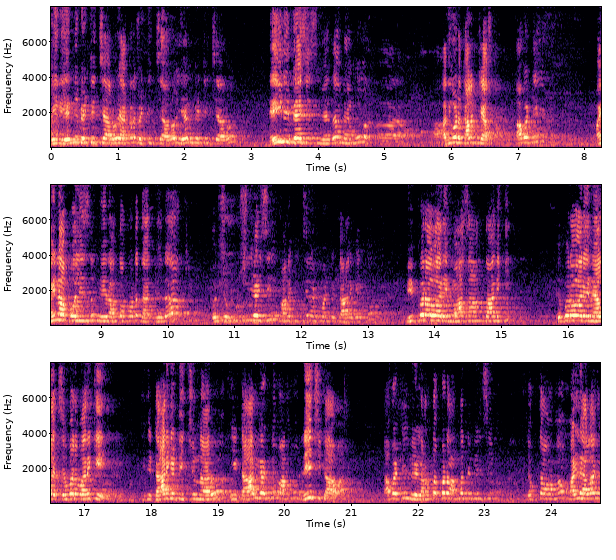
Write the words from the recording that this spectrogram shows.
మీరు ఎన్ని పెట్టించారు ఎక్కడ పెట్టించారు ఏం పెట్టించారు డైలీ బేసిస్ మీద మేము అది కూడా కలెక్ట్ చేస్తాం. కాబట్టి మహిళా పోలీసు మీరంతా కూడా దాని మీద కొంచెం కృషి చేసి మనకి ఇచ్చినటువంటి టార్గెట్ ఫిబ్రవరి మాసాంతానికి ఫిబ్రవరి నెల చివరి వరకు ఇది టార్గెట్ ఇచ్చున్నారు. ఈ టార్గెట్ను మనము రీచ్ కావాలి. కాబట్టి వీళ్ళంతా కూడా అందరిని పిలిచి చెప్తా ఉన్నాం. మళ్ళీ అలాగే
